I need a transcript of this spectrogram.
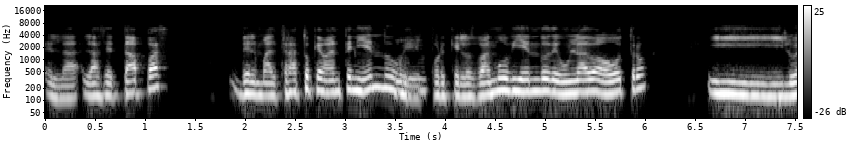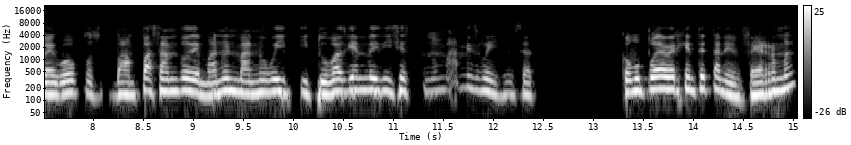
la- las etapas del maltrato que van teniendo, güey, porque los van moviendo de un lado a otro y luego pues van pasando de mano en mano, güey, y tú vas viendo y dices, no mames, güey, o sea, ¿cómo puede haber gente tan enferma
